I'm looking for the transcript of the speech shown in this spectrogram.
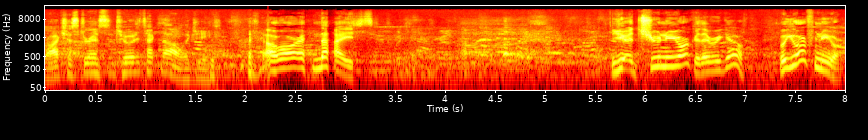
Rochester Institute of Technology. Oh, all right, nice. You're a true New Yorker. There we go. Well, you are from New York,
